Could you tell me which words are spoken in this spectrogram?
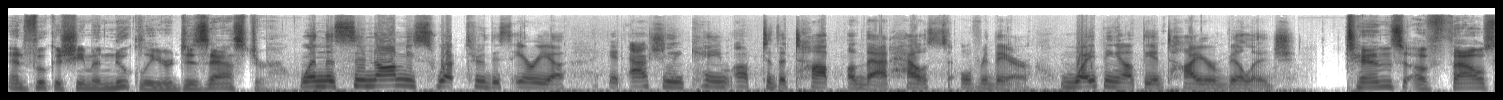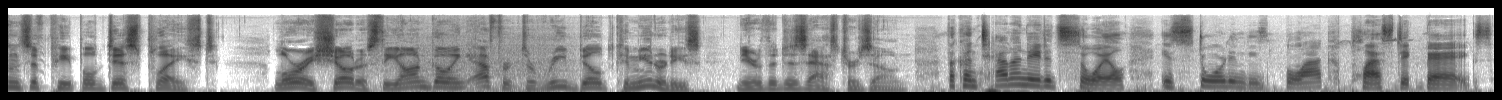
and Fukushima nuclear disaster. When the tsunami swept through this area, it actually came up to the top of that house over there, wiping out the entire village. Tens of thousands of people displaced. Lori showed us the ongoing effort to rebuild communities near the disaster zone. The contaminated soil is stored in these black plastic bags.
